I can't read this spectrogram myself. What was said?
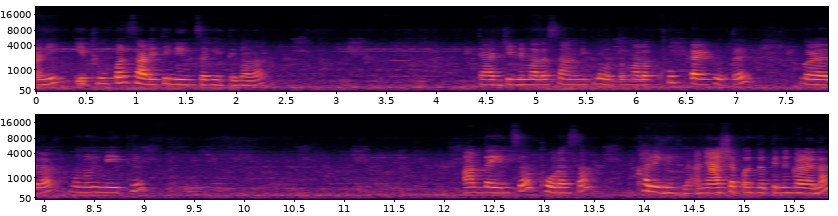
आणि इथून पण साडेतीन इंच घेते बघा. त्या आजीने मला सांगितलं होतं मला खूप टाईट होतं आहे गळ्याला. म्हणून मी इथे अर्धा इंच थोडासा खाली घेतला आणि अशा पद्धतीने गळ्याला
